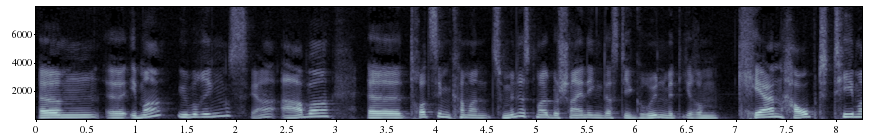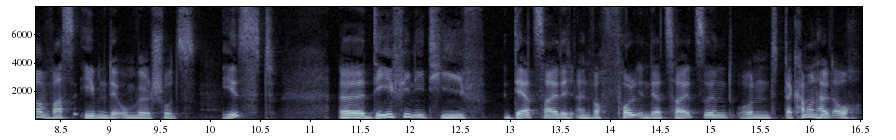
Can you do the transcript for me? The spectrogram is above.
Ähm, äh, immer übrigens, ja, aber äh, trotzdem kann man zumindest mal bescheinigen, dass die Grünen mit ihrem Kernhauptthema, was eben der Umweltschutz ist, äh, definitiv derzeitig einfach voll in der Zeit sind und da kann man halt auch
